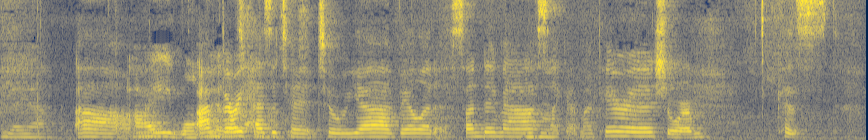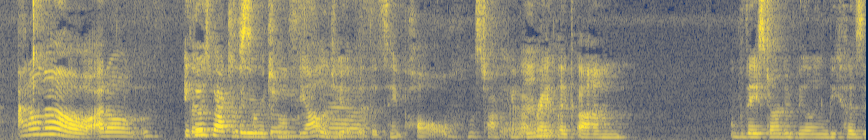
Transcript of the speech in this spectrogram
yeah, yeah. um, I won't I'm very hesitant to yeah veil at a Sunday mass Mhm. like at my parish or because I don't know I don't. It goes back to the original theology yeah. of it that St. Paul was talking Yeah. about, right? Like, um, they started veiling because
